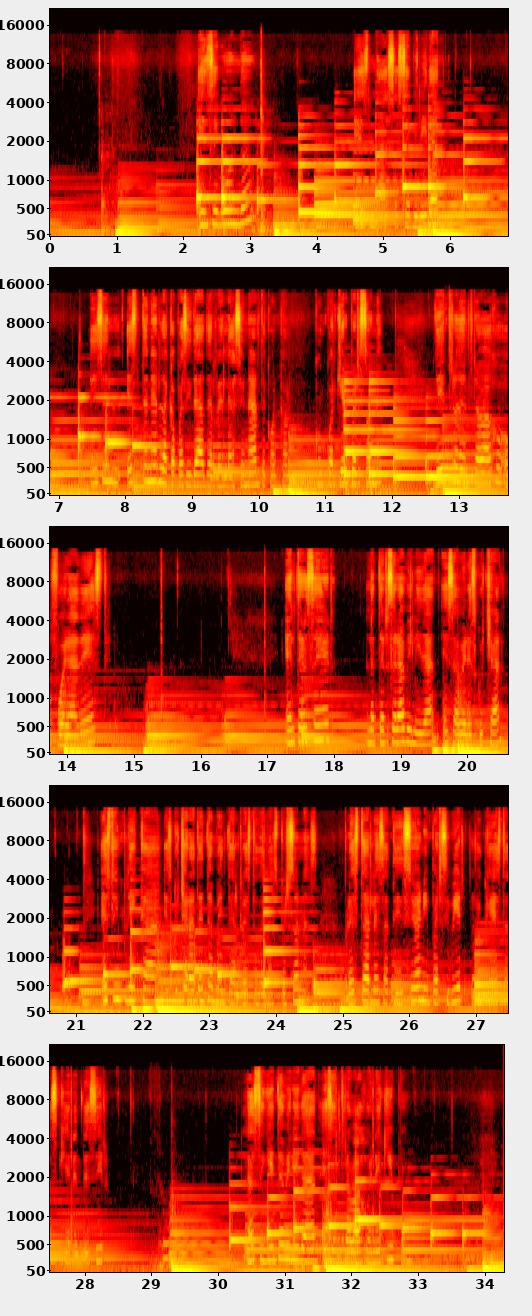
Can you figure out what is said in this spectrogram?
El segundo es la sociabilidad. Es, tener la capacidad de relacionarte con cualquier persona dentro del trabajo o fuera de este. El tercer, la tercera habilidad es saber escuchar. Esto implica escuchar atentamente al resto de las personas, prestarles atención y percibir lo que éstas quieren decir. La siguiente habilidad es el trabajo en equipo.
